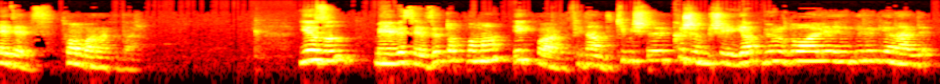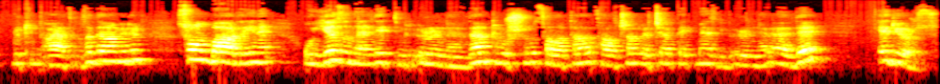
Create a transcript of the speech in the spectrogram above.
ederiz. Sonbahara kadar. Yazın meyve sebze toplama, ilkbaharda fidan dikim işleri, kışın bir şey yapmıyoruz doğayla ilgili genelde bütün hayatımıza devam ediyoruz. Sonbaharda yine o yazın elde ettiğimiz ürünlerden turşu, salata, salça, reçel, pekmez gibi ürünler elde ediyoruz.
